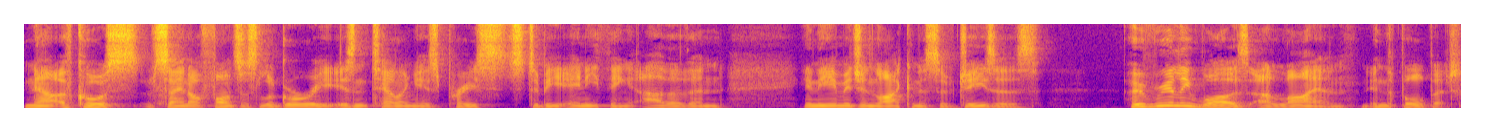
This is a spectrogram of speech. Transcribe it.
Now, of course, St. Alphonsus Liguori isn't telling his priests to be anything other than in the image and likeness of Jesus, who really was a lion in the pulpit,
